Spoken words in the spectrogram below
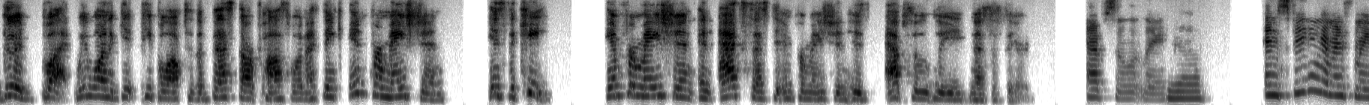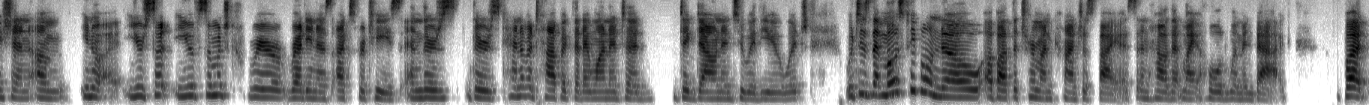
good but. We want to get people off to the best start possible. And i think information is the key. Information and access to information is absolutely necessary. Absolutely. Yeah and speaking of information, um, you know, you're so you have so much career readiness expertise, and there's there's kind of a topic that I wanted to dig down into with you, which which is that most people know about the term unconscious bias and how that might hold women back. but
